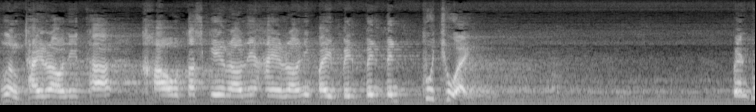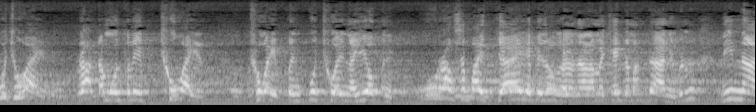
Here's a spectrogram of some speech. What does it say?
เมืองไทยเรานี่ถ้าเขาตัสกีเรานี่ให้เรานี่ไปเป็นเป็นเป็นผู้ช่วย เป็นผู้ช่วย รัฐมนตรีช่วย ช่วยเป็นผู้ช่วยนายกนี่เราสบายใจเลยพี่น้องกันเราไม่ใช่ธรรมดานี่นี่นา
